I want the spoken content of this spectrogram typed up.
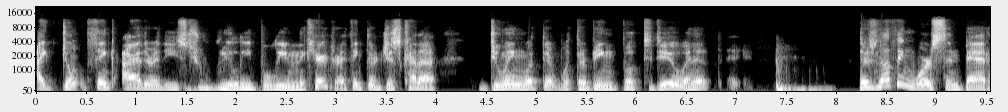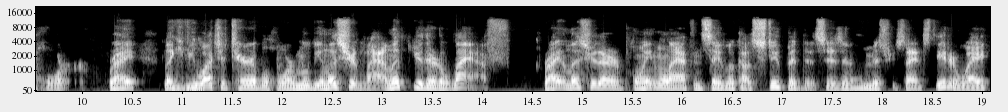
I don't think either of these two really believe in the character. I think they're just kind of doing what they're what they're being booked to do, and it. it there's nothing worse than bad horror, right? Like if you Mhm. watch a terrible horror movie, unless you're la- unless you're there to laugh, right? Unless you're there to point and laugh and say, "Look how stupid this is," in a mystery science theater way,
